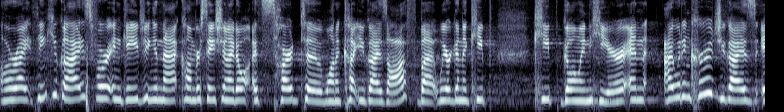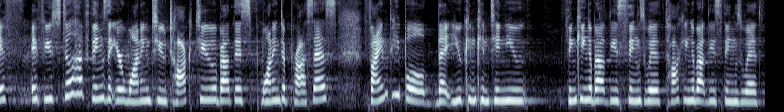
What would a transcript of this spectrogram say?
All right, thank you guys for engaging in that conversation. I don't it's hard to want to cut you guys off, but we're going to keep keep going here. And I would encourage you guys if if you still have things that you're wanting to talk to about this, wanting to process, find people that you can continue thinking about these things with, talking about these things with,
